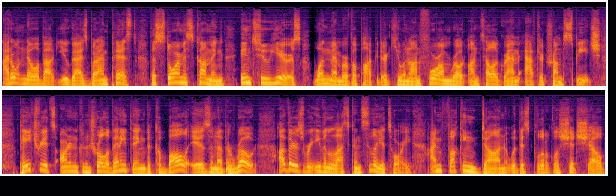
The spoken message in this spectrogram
I don't know about you guys, but I'm pissed. The storm is coming in two years, one member of a popular QAnon forum wrote on Telegram after Trump's speech. Patriots aren't in control of anything, the cabal is, another wrote. Others were even less conciliatory. I'm fucking done with this political shit show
